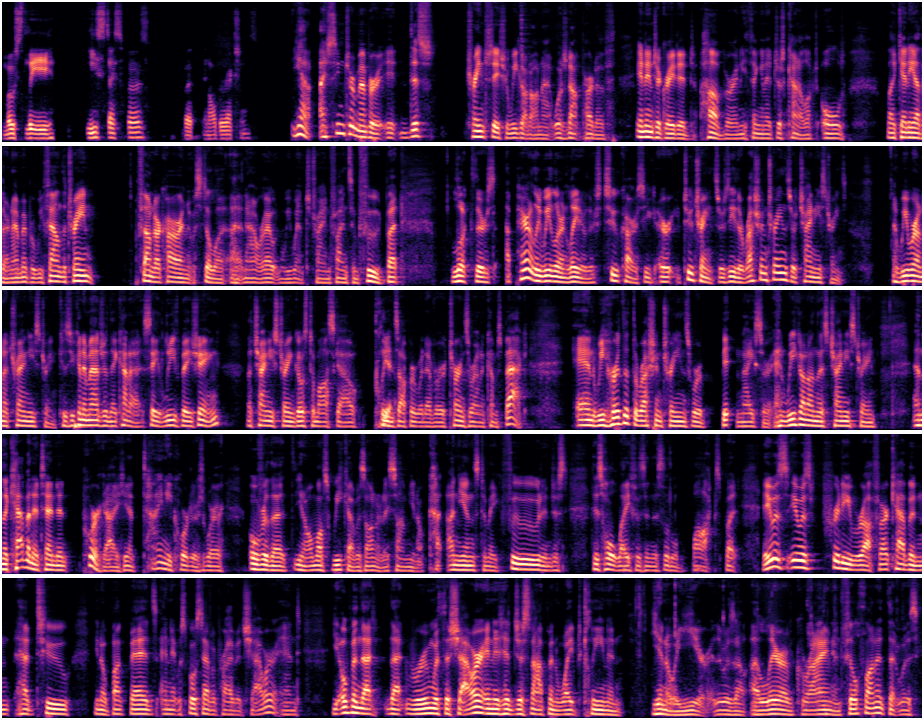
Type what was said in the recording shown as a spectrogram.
mostly east, I suppose, but in all directions. Yeah, I seem to remember it. This train station we got on at was not part of an integrated hub or anything, and it just kind of looked old, like any other. And I remember we found the train, found our car, and it was still a, an hour out, and we went to try and find some food. But look, there's apparently we learned later there's two cars, you, or two trains. There's either Russian trains or Chinese trains. And we were on a Chinese train because you can imagine they kind of say leave Beijing, a Chinese train goes to Moscow, cleans up or whatever, turns around and comes back. And we heard that the Russian trains were a bit nicer. And we got on this Chinese train, and the cabin attendant, poor guy, he had tiny quarters where over the you know almost week I was on it, I saw him you know cut onions to make food, and just his whole life is in this little box. But it was it was pretty rough. Our cabin had two you know bunk beds, and it was supposed to have a private shower, and you opened that that room with the shower, and it had just not been wiped clean in you know a year. There was a, a layer of grime and filth on it that was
